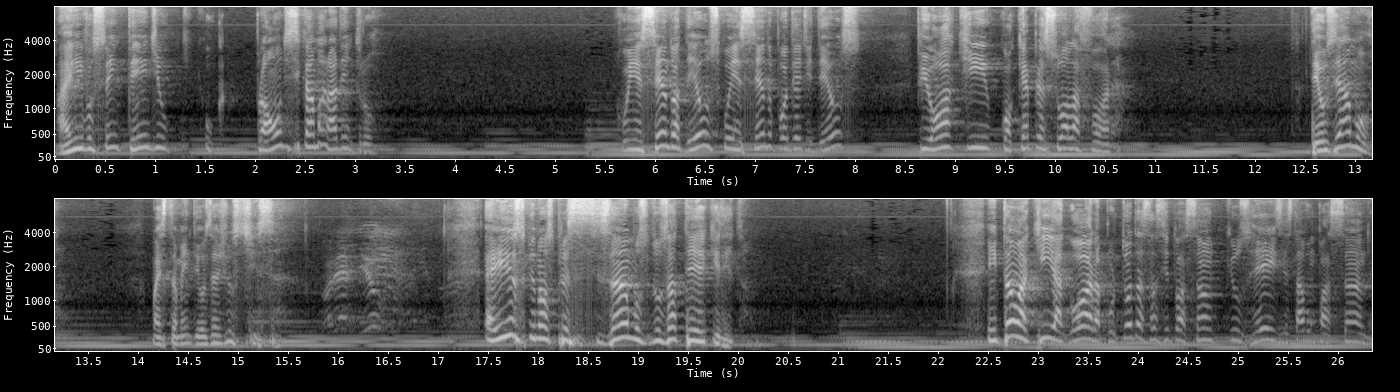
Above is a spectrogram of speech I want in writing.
Aí você entende para onde esse camarada entrou. Conhecendo a Deus, conhecendo o poder de Deus, pior que qualquer pessoa lá fora. Deus é amor, mas também Deus é justiça. É isso que nós precisamos nos ater, querido. Então, aqui agora, por toda essa situação que os reis estavam passando,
